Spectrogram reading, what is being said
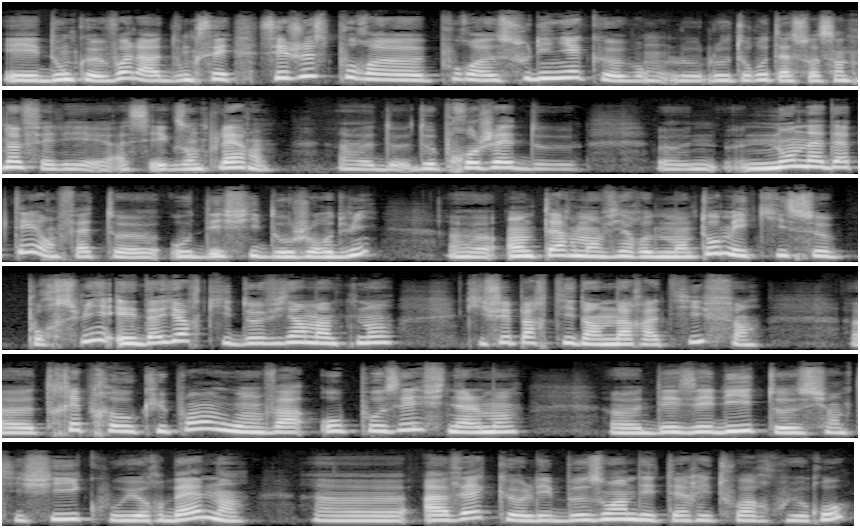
et donc euh, voilà, donc c'est juste pour, euh, pour souligner que bon, l'autoroute A69, elle est assez exemplaire de, projets de, non adaptés en fait aux défis d'aujourd'hui en termes environnementaux, mais qui se poursuit et d'ailleurs qui devient maintenant, qui fait partie d'un narratif très préoccupant où on va opposer finalement des élites scientifiques ou urbaines avec les besoins des territoires ruraux,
